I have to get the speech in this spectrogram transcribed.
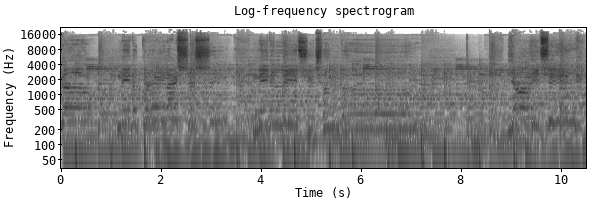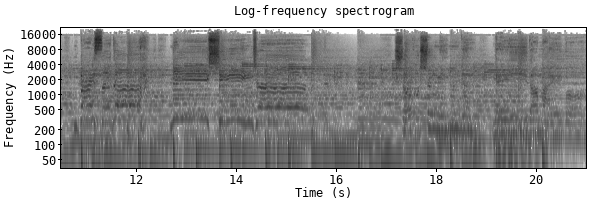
格，你的归来是诗，你的离去成歌，有一群白色的逆行者，守护生命的每一道脉搏。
